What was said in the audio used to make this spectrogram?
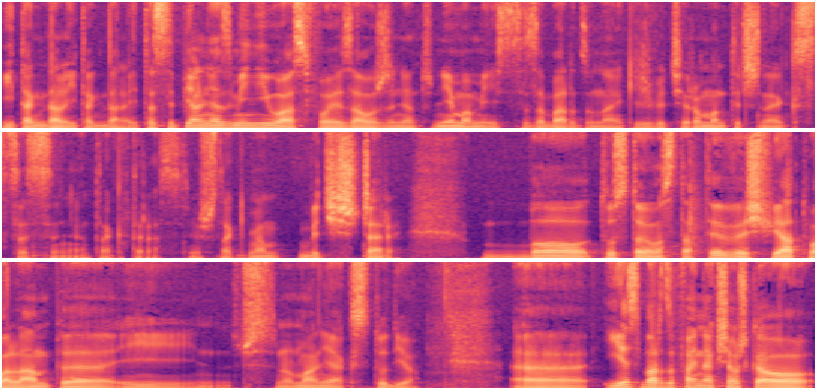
i tak dalej, i tak dalej. Ta sypialnia zmieniła swoje założenia. Tu nie ma miejsca za bardzo na jakieś, wiecie, romantyczne ekscesy, nie? Tak teraz, już taki mam być szczery bo tu stoją statywy, światła, lampy i normalnie jak studio. E, jest bardzo fajna książka o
